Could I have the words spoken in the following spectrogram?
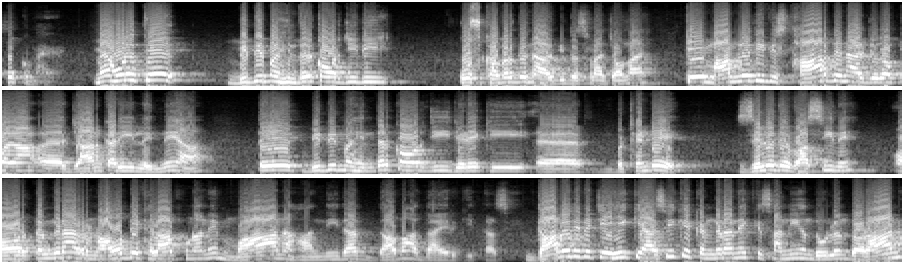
ਹੁਕਮ ਹੈ। ਮੈਂ ਹੁਣ ਇੱਥੇ ਬੀਬੀ ਮਹਿੰਦਰ ਕੌਰ ਜੀ ਦੀ ਉਸ ਖਬਰ ਦੇ ਨਾਲ ਵੀ ਦੱਸਣਾ ਚਾਹੁੰਦਾ ਹਾਂ ਕਿ ਮਾਮਲੇ ਦੀ ਵਿਸਥਾਰ ਦੇ ਨਾਲ ਜਦੋਂ ਆਪਾਂ ਜਾਣਕਾਰੀ ਲੈਂਦੇ ਆ ਤੇ ਬੀਬੀ ਮਹਿੰਦਰ ਕੌਰ ਜੀ ਜਿਹੜੇ ਕਿ ਬਠਿੰਡੇ ਜ਼ਿਲ੍ਹੇ ਦੇ ਵਾਸੀ ਨੇ ਔਰ ਕੰਗਣਾ ਰਣੌਤ ਦੇ ਖਿਲਾਫ ਉਹਨਾਂ ਨੇ ਮਾਨਹਾਨੀ ਦਾ ਦਾਵਾ ਦਾਇਰ ਕੀਤਾ ਸੀ। ਦਾਅਵੇ ਦੇ ਵਿੱਚ ਇਹੀ ਕਿਹਾ ਸੀ ਕਿ ਕੰਗਣਾ ਨੇ ਕਿਸਾਨੀ ਅੰਦੋਲਨ ਦੌਰਾਨ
